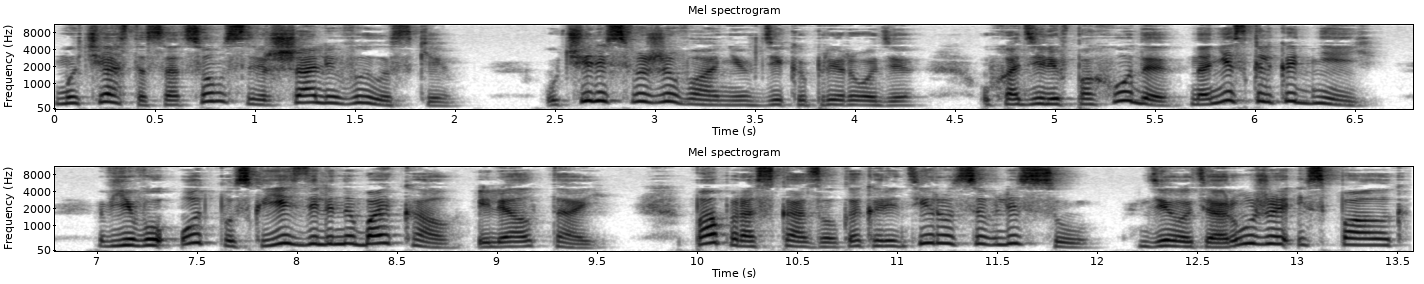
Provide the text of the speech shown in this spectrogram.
Мы часто с отцом совершали вылазки, учились выживанию в дикой природе, уходили в походы на несколько дней. В его отпуск ездили на Байкал или Алтай. Папа рассказывал, как ориентироваться в лесу, делать оружие из палок,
